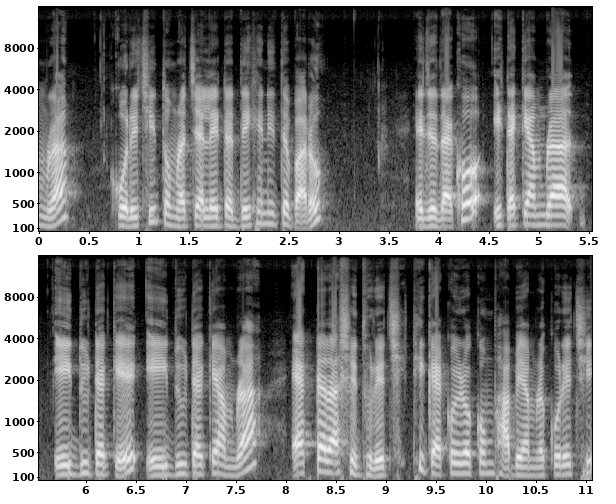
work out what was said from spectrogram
আমরা করেছি, তোমরা চাইলে এটা দেখে নিতে পারো। এই যে দেখো, এটাকে আমরা, এই দুইটাকে এই দুইটাকে আমরা একটা রাশি ধরেছি, ঠিক একই রকমভাবে আমরা করেছি।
